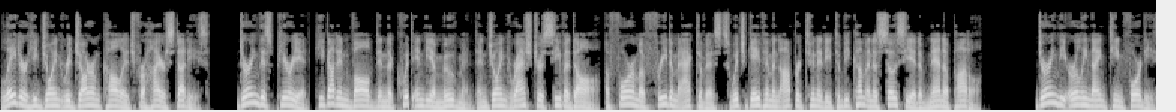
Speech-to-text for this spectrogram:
Later he joined Rajaram College for higher studies. During this period, he got involved in the Quit India movement and joined Rashtra Seva Dal, a forum of freedom activists which gave him an opportunity to become an associate of Nana Patil. During the early 1940s,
